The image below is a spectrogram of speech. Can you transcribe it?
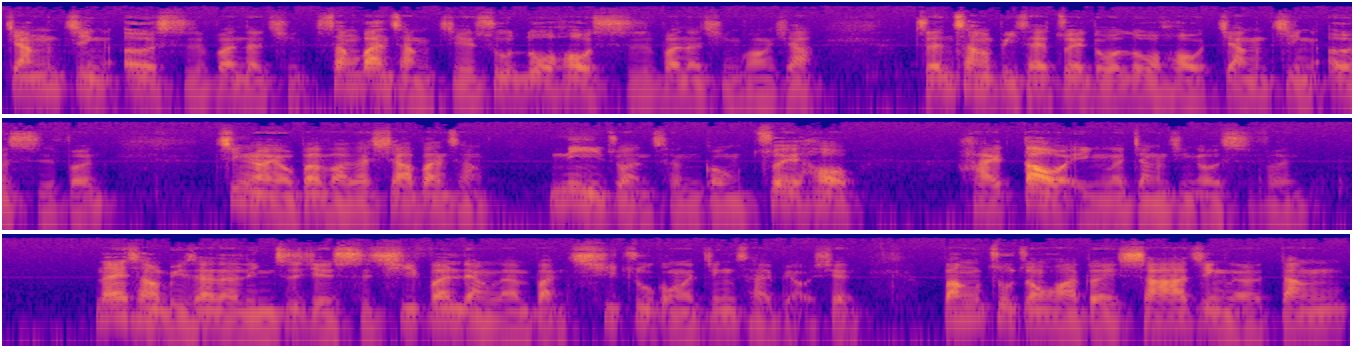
将近二十分的情，上半场结束落后十分的情况下，整场比赛最多落后将近二十分，竟然有办法在下半场逆转成功，最后还倒赢了将近二十分。那一场比赛呢，林志杰十七分、两篮板、七助攻的精彩表现，帮助中华队杀进了当。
